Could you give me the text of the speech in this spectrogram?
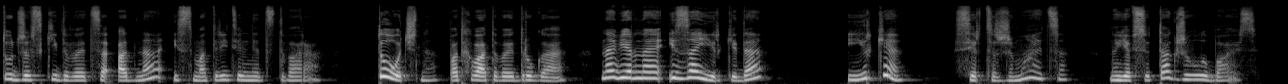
Тут же вскидывается одна из смотрительниц двора. Точно, подхватывает другая. Наверное, из-за Ирки, да? Ирки? Сердце сжимается, но я все так же улыбаюсь.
